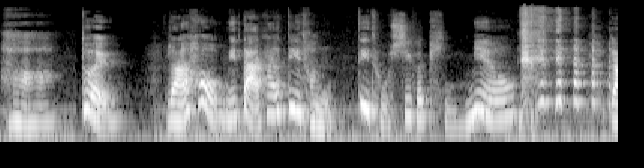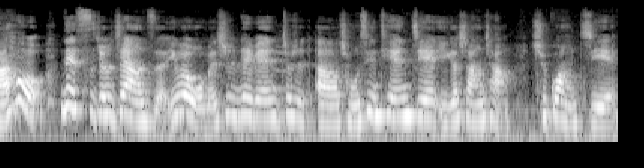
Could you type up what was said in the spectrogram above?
哈，对，然后你打开地图。地图是一个平面哦，然后那次就是这样子，因为我们是那边就是呃重庆天街一个商场去逛街，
